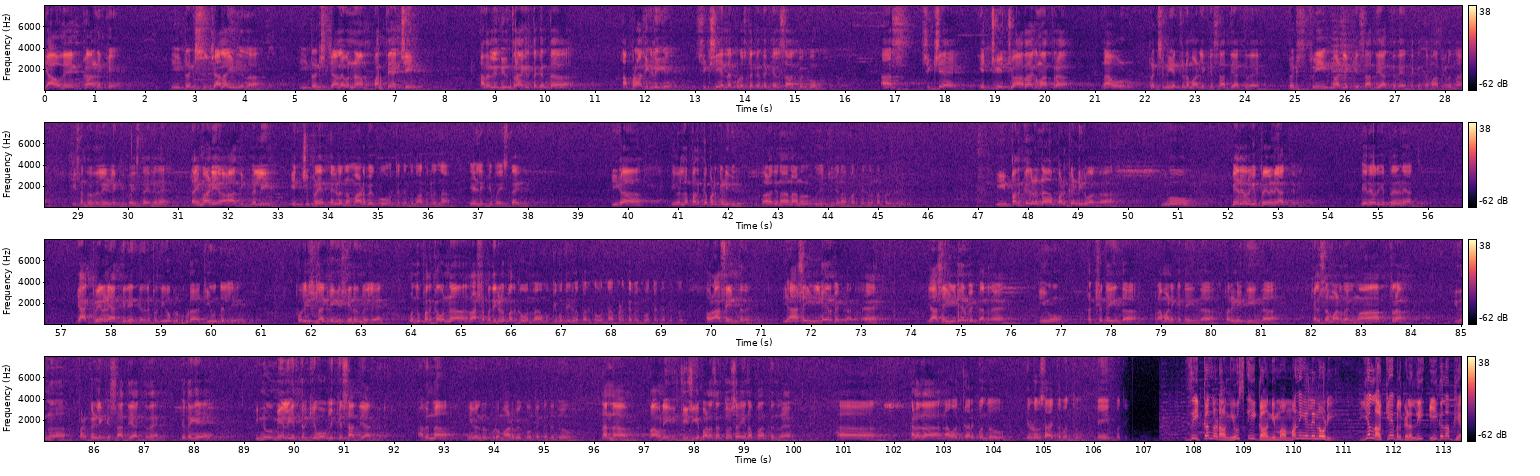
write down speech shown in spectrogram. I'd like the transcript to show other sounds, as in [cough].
ಯಾವುದೇ ಕಾರಣಕ್ಕೆ ಈ ಡ್ರಗ್ಸ್ ಜಾಲ ಇದೆಯಲ್ಲ, ಈ ಡ್ರಗ್ಸ್ ಜಾಲವನ್ನು ಪತ್ತೆ ಹಚ್ಚಿ ಅದರಲ್ಲಿ ನಿರತರಾಗಿರ್ತಕ್ಕಂಥ ಅಪರಾಧಿಗಳಿಗೆ ಶಿಕ್ಷೆಯನ್ನು ಕೊಡಿಸ್ತಕ್ಕಂಥ ಕೆಲಸ ಆಗಬೇಕು. ಆ ಶಿಕ್ಷೆ ಹೆಚ್ಚು ಹೆಚ್ಚು ಆದಾಗ ಮಾತ್ರ ನಾವು ಡ್ರಗ್ಸ್ ನಿಯಂತ್ರಣ ಮಾಡಲಿಕ್ಕೆ ಸಾಧ್ಯ ಆಗ್ತದೆ, ಡ್ರಗ್ಸ್ ಫ್ರೀ ಮಾಡಲಿಕ್ಕೆ ಸಾಧ್ಯ ಆಗ್ತದೆ ಅಂತಕ್ಕಂಥ ಮಾತುಗಳನ್ನು ಈ ಸಂದರ್ಭದಲ್ಲಿ ಹೇಳಲಿಕ್ಕೆ ಬಯಸ್ತಾ ಇದ್ದೇನೆ. ದಯಮಾಡಿ ಆ ದಿಕ್ಕಿನಲ್ಲಿ ಹೆಚ್ಚು ಪ್ರಯತ್ನಗಳನ್ನು ಮಾಡಬೇಕು ಅಂತಕ್ಕಂಥ ಮಾತುಗಳನ್ನು ಹೇಳಲಿಕ್ಕೆ ಬಯಸ್ತಾ ಇದ್ದೇನೆ. ಈಗ ನೀವೆಲ್ಲ ಪದಕ ಪಡ್ಕೊಂಡಿದ್ದೀರಿ. ಭಾಳ ಜನ ನಾನ್ನೂರಕ್ಕೂ ಹೆಚ್ಚು ಜನ ಪದಕಗಳನ್ನು ಪಡ್ಕೊಂಡಿದ್ದೀರಿ. ಈ ಪದಕಗಳನ್ನು ಪಡ್ಕೊಂಡಿರುವಾಗ ನೀವು ಬೇರೆಯವರಿಗೆ ಪ್ರೇರಣೆ ಆಗ್ತೀರಿ. ಬೇರೆಯವರಿಗೆ ಪ್ರೇರಣೆ ಆಗ್ತೀರಿ. ಯಾಕೆ ಪ್ರೇರಣೆ ಆಗ್ತೀರಿ ಅಂತಂದರೆ ಪ್ರತಿಯೊಬ್ಬರು ಕೂಡ ಜೀವನದಲ್ಲಿ ಪೊಲೀಸ್ ಇಲಾಖೆಗೆ ಸೇರಿದ ಮೇಲೆ ಒಂದು ಪದಕವನ್ನು, ರಾಷ್ಟ್ರಪತಿಗಳ ಪದಕವನ್ನು, ಮುಖ್ಯಮಂತ್ರಿಗಳ ಪದಕವನ್ನು ಪಡ್ಕೋಬೇಕು ಅಂತಕ್ಕಂಥದ್ದು ಅವರ ಆಸೆ ಇರ್ತದೆ. ಈ ಆಸೆ ಈಡೇರಬೇಕಾದ್ರೆ, ಈ ಆಸೆ ಈಡೇರಬೇಕಾದ್ರೆ ನೀವು ದಕ್ಷತೆಯಿಂದ, ಪ್ರಾಮಾಣಿಕತೆಯಿಂದ, ಪರಿಣಿತಿಯಿಂದ ಕೆಲಸ ಮಾಡಿದಾಗ ಮಾತ್ರ ಇದನ್ನು ಪಡ್ಕೊಳ್ಳಿಕ್ಕೆ ಸಾಧ್ಯ ಆಗ್ತದೆ. ಜೊತೆಗೆ ಇನ್ನೂ ಮೇಲೆ ಎತ್ತರಕ್ಕೆ ಹೋಗಲಿಕ್ಕೆ ಸಾಧ್ಯ ಆಗ್ತದೆ. ಅದನ್ನು ನೀವೆಲ್ಲರೂ ಕೂಡ ಮಾಡಬೇಕು ಅಂತಕ್ಕಂಥದ್ದು ನನ್ನ ಭಾವನೆ. ಇತ್ತೀಚೆಗೆ ಭಾಳ ಸಂತೋಷ ಏನಪ್ಪ ಅಂತಂದರೆ ಕಳೆದ ನಾವು ಅಧಿಕಾರಕ್ಕೆ ಬಂದು ಎರಡು ವರ್ಷ ಆಯ್ತಾ ಬಂತು. ಮೇ ಇಪ್ಪತ್ತಿಗೆ ಜಿ ಕನ್ನಡ ನ್ಯೂಸ್ ಈಗ ನಿಮ್ಮ ಮನೆಯಲ್ಲೇ ನೋಡಿ. ಎಲ್ಲ ಕೇಬಲ್ಗಳಲ್ಲಿ ಈಗ ಲಭ್ಯ.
